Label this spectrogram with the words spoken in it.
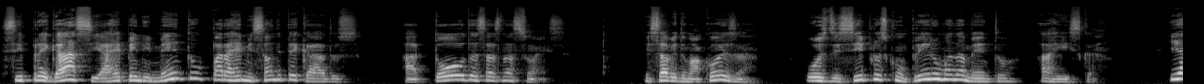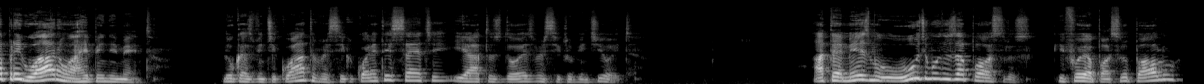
se pregasse arrependimento para a remissão de pecados a todas as nações. E sabe de uma coisa? Os discípulos cumpriram o mandamento à risca e apregoaram o arrependimento. Lucas 24, versículo 47 e Atos 2, versículo 28. Até mesmo o último dos apóstolos, que foi o apóstolo Paulo,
